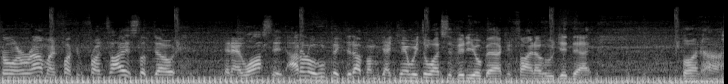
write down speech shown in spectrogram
Going around, my fucking front tire slipped out and I lost it. I don't know who picked it up. I'm, I can't wait to watch the video back and find out who did that. But, uh,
